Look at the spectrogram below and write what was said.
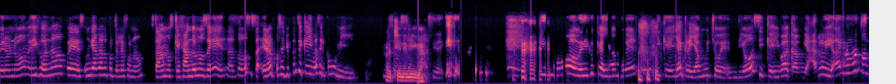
Pero no, me dijo, no, pues un día hablando por teléfono, estábamos quejándonos de él, las dos. O sea, era, o sea yo pensé que iba a ser como mi. Archienemiga. y no, me dijo que había vuelto y que ella creía mucho en Dios y que iba a cambiarlo. Y ay, un montón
